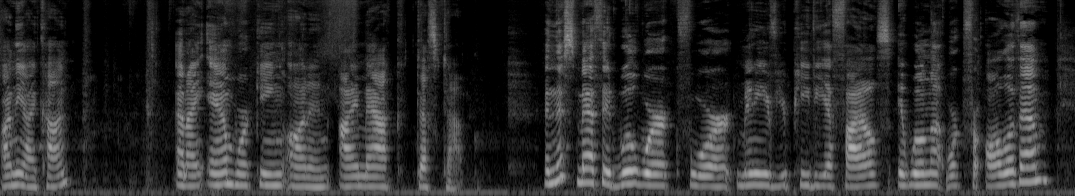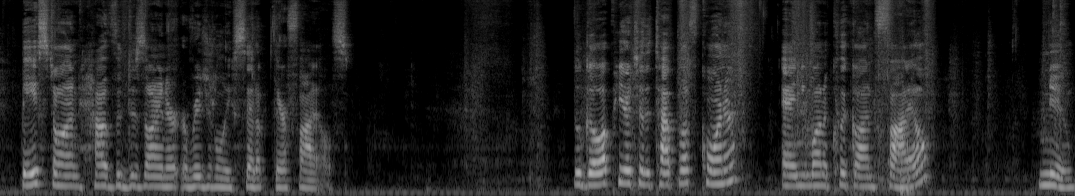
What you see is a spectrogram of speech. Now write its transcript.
on the icon and I am working on an iMac desktop. And this method will work for many of your PDF files. It will not work for all of them based on how the designer originally set up their files. You'll go up here to the top left corner and you want to click on File, New.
